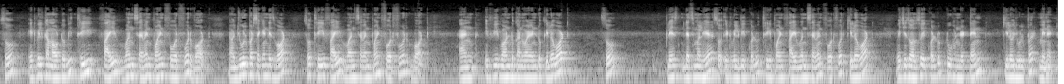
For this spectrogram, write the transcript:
so it will come out to be 3517.44 watt. Now joule per second is watt so 3517.44 watt. And if we want to convert into kilowatt so place decimal here so it will be equal to 3.51744 kilowatt which is also equal to 210 kilojoule per minute.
